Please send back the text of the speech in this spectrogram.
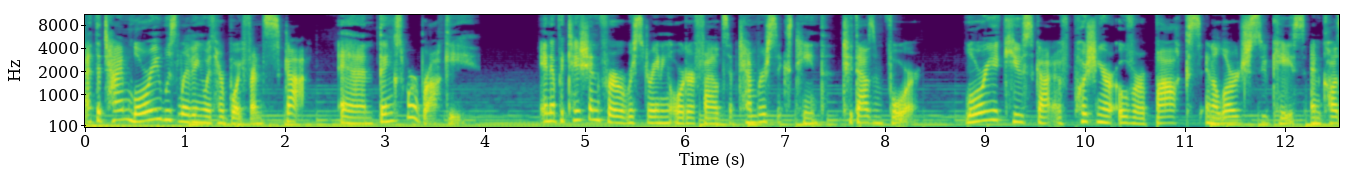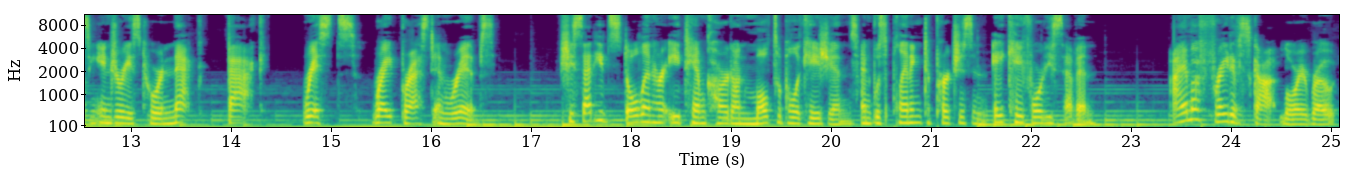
At the time, Lori was living with her boyfriend Scott, and things were rocky. In a petition for a restraining order filed September 16, 2004, Lori accused Scott of pushing her over a box and a large suitcase and causing injuries to her neck, back, wrists, right breast, and ribs. She said he'd stolen her ATM card on multiple occasions and was planning to purchase an AK 47. I am afraid of Scott, Lori wrote.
